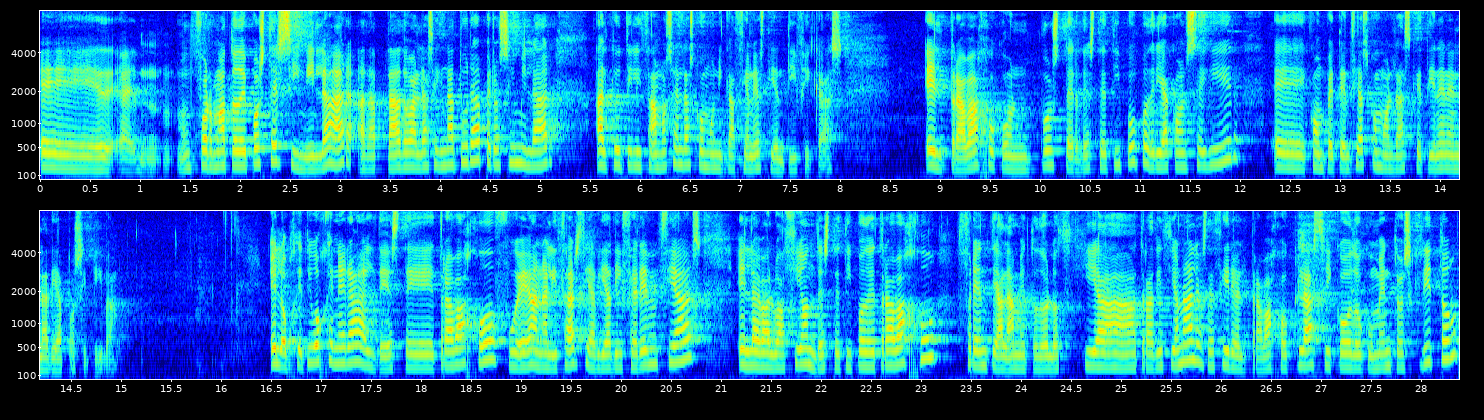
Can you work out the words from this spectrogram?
un formato de póster similar, adaptado a la asignatura, pero similar al que utilizamos en las comunicaciones científicas. El trabajo con póster de este tipo podría conseguir eh, competencias como las que tienen en la diapositiva. El objetivo general de este trabajo fue analizar si había diferencias en la evaluación de este tipo de trabajo frente a la metodología tradicional, es decir, el trabajo clásico documento escrito,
